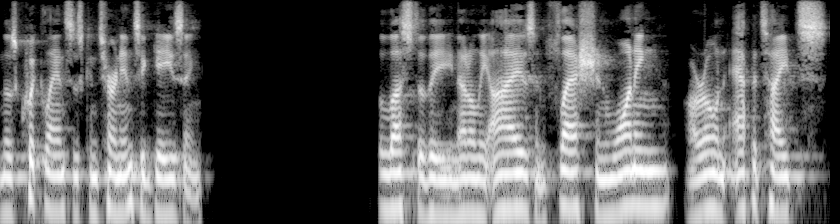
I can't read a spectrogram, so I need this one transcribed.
And those quick glances can turn into gazing. The lust of the not only eyes and flesh and wanting our own appetites,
